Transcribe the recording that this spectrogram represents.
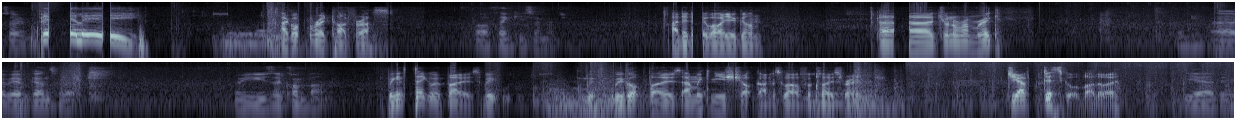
sorry. Man. Billy! I got a red card for us. Oh, thank you so much. I did it while you're gone. Uh, uh do you want to run rig? Uh, we have guns for that. We use a compound. We can take it with bows. We, we we got bows and we can use shotgun as well for close range. Do you have Discord by the way? Yeah, dude.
